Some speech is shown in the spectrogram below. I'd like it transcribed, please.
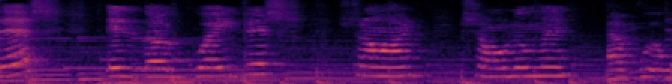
This is the greatest song Solomon ever.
